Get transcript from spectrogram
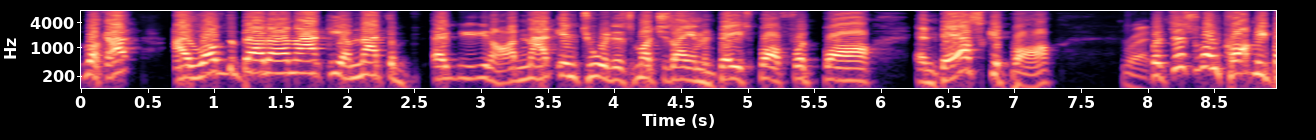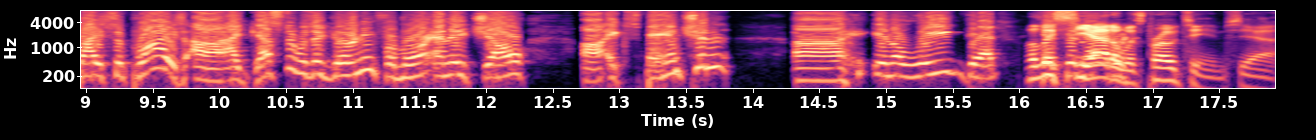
Look, I I love the bet on hockey. I'm not the uh, you know I'm not into it as much as I am in baseball, football, and basketball. Right. But this one caught me by surprise. Uh, I guess there was a yearning for more NHL uh, expansion uh, in a league that at least Seattle with pro teams. Yeah,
